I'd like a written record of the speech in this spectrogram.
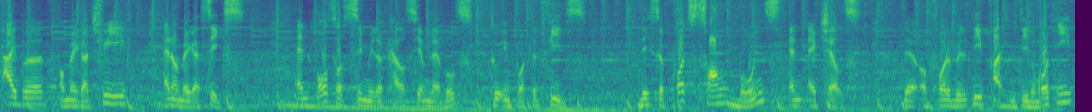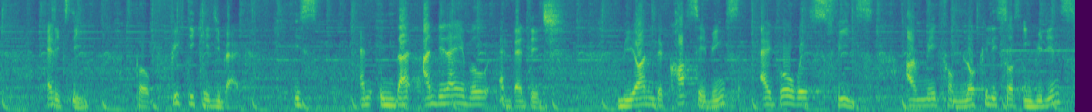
fiber, omega-3, and omega-6 and also similar calcium levels to imported feeds. They support strong bones and eggshells. Their affordability between 40 and 60 per 50 kg bag is an undeniable advantage. Beyond the cost savings, agro waste feeds are made from locally sourced ingredients,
